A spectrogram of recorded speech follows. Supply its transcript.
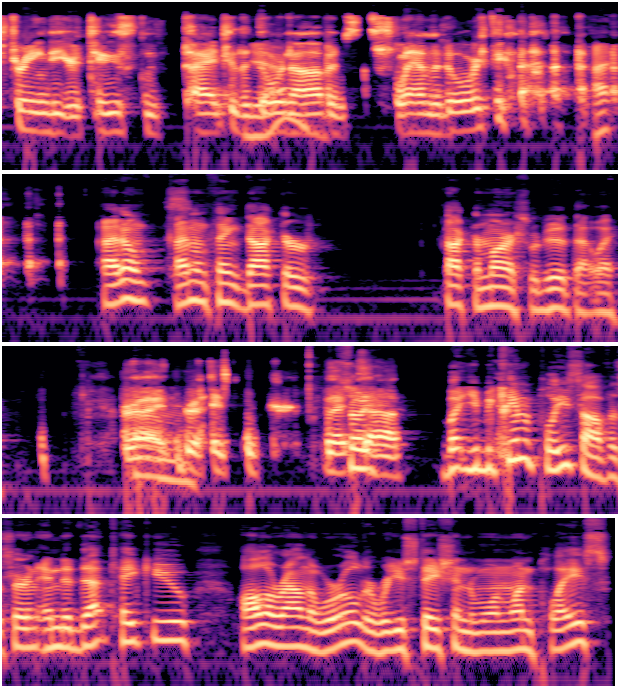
string to your tooth and tie it to the Yeah. doorknob and slam the door. I I don't I don't think Doctor Doctor Marsh would do it that way. right, Um, right. But So, uh, but you became a police officer, and, and did that take you all around the world, or were you stationed in one one place?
